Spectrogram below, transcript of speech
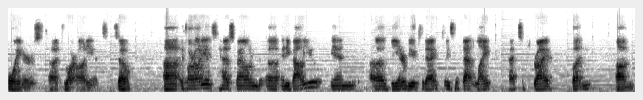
pointers uh, to our audience. So, uh, if our audience has found uh, any value in uh, the interview today, please hit that like, that subscribe button. Um,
